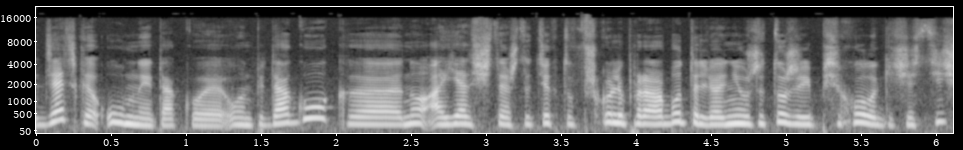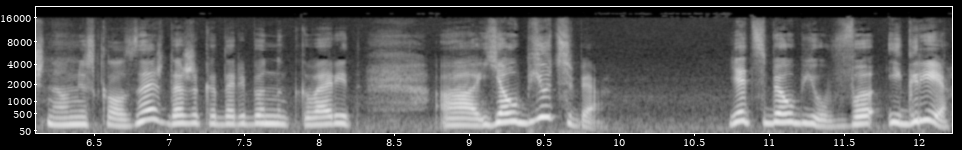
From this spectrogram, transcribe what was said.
дядька умный такой, он педагог, э, ну, а я считаю, что те, кто в школе проработали, они уже тоже и психологи частично. Он мне сказал, знаешь, даже когда ребенок говорит, «А, я убью тебя, я тебя убью в игре,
